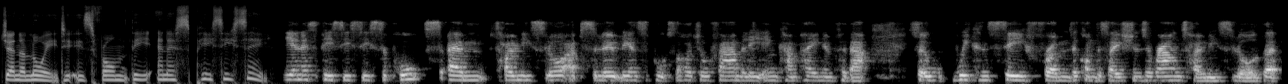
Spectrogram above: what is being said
Jenna Lloyd is from the NSPCC. The NSPCC supports um, Tony's law absolutely and supports the Hudgell family in campaigning for that. So we can see from the conversations around Tony's law that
